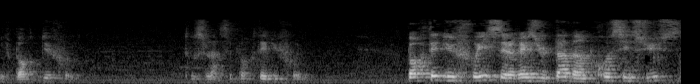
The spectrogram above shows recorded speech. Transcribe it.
Il porte du fruit. Tout cela, c'est porter du fruit. Porter du fruit, c'est le résultat d'un processus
